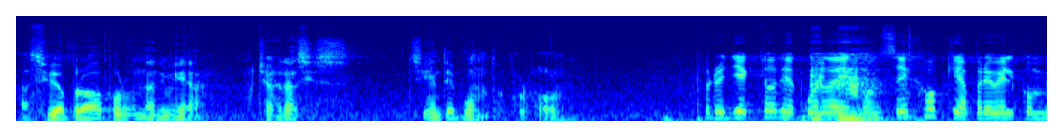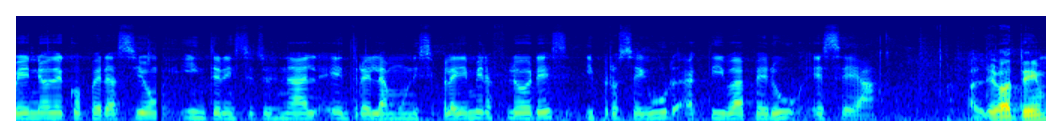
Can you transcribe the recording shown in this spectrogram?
Ha sido aprobado por unanimidad. Muchas gracias. Siguiente punto, por favor. Proyecto de acuerdo de Consejo que apruebe el convenio de cooperación interinstitucional entre la Municipalidad de Miraflores y Prosegur Activa Perú S.A. Al debate.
